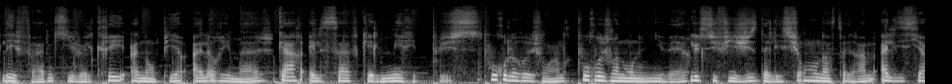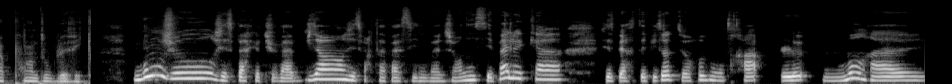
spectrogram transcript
les femmes qui veulent créer un empire à leur image car elles savent qu'elles méritent plus. Pour le rejoindre, pour rejoindre mon univers, il suffit juste d'aller sur mon Instagram alicia.wk. Bonjour, j'espère que tu vas bien, j'espère que tu as passé une bonne journée, c'est pas le cas. J'espère que cet épisode te remontera le moral.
